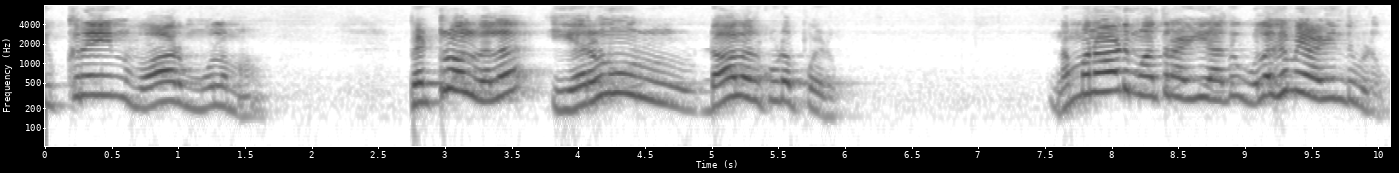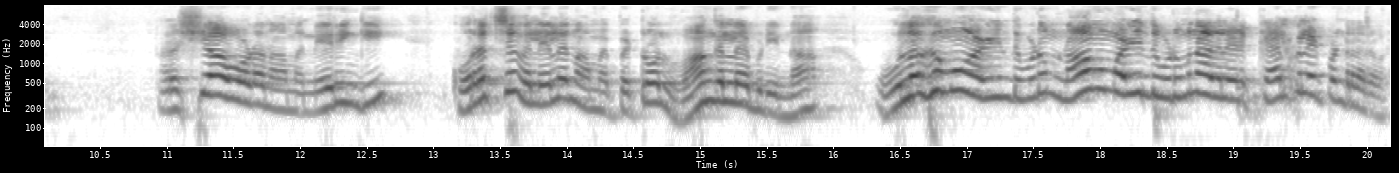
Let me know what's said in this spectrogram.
யுக்ரைன் வார் மூலமாக பெட்ரோல் விலை இரநூறு டாலர் கூட போயிடும். நம்ம நாடு மாத்திரம் அழியாது உலகமே அழிந்து விடும். ரஷ்யாவோட நாம் நெருங்கி குறைச்ச விலையில் நாம் பெட்ரோல் வாங்கலை அப்படின்னா உலகமும் அழிந்து விடும் நாமும் அழிந்து விடும்னு அதில் கால்குலேட் பண்ணுறாரு அவர்.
